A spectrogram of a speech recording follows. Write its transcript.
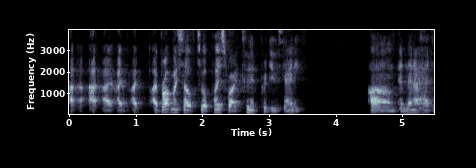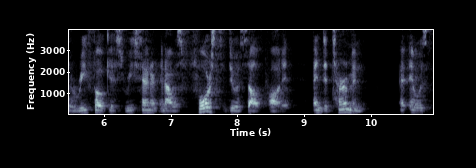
I, I, I, I brought myself to a place where I couldn't produce anything. Um, and then I had to refocus, recenter, and I was forced to do a self audit and determine it was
